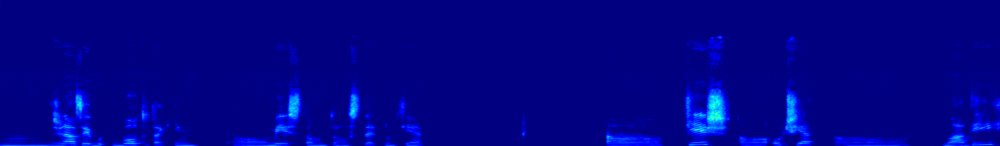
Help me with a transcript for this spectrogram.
Mm, že naozaj bolo to takým o, miestom toho stretnutia. O, tiež o, učia o, mladých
